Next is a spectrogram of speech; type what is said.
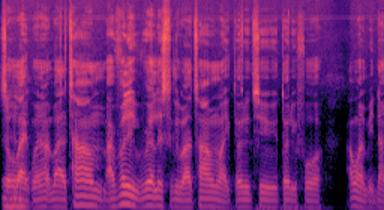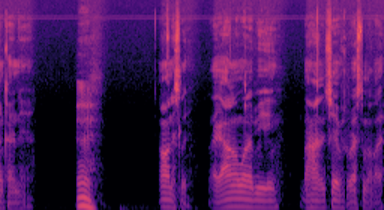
So like when I, by the time I really realistically by the time I'm like 32, 34, I want to be done cutting hair. Mm. Honestly, like I don't want to be behind the chair for the rest of my life.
